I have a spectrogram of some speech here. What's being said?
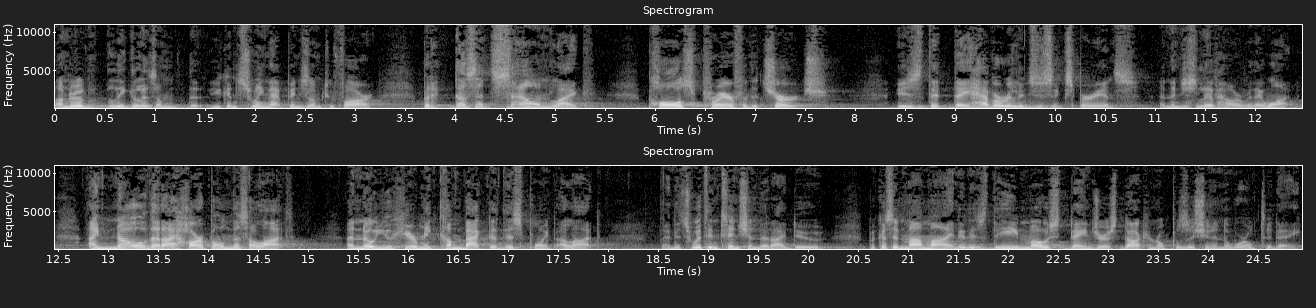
under legalism, that you can swing that pendulum too far. But it doesn't sound like Paul's prayer for the church is that they have a religious experience and then just live however they want. I know that I harp on this a lot. I know you hear me come back to this point a lot. And it's with intention that I do. Because in my mind, it is the most dangerous doctrinal position in the world today.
